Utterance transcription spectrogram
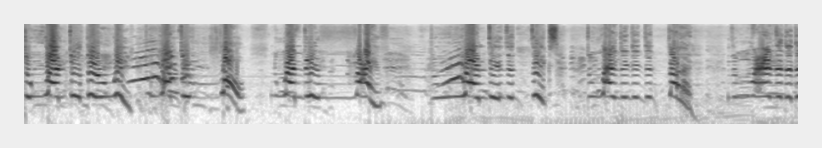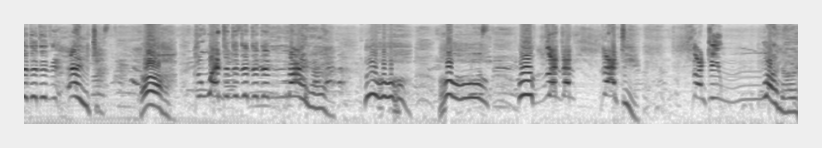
23, 24, 25, 26, 27, 28, oh, 29, oh, oh, oh, 30, 31, oh,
